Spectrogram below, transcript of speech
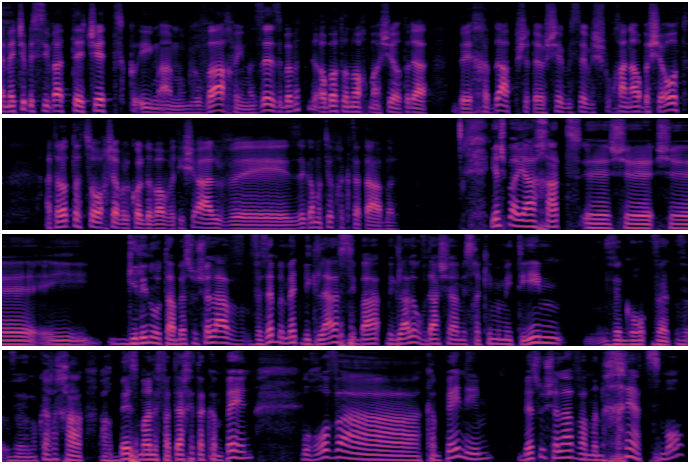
האמת שבסביבת אה, צ'אט עם המרווח ועם הזה, זה באמת הרבה יותר נוח מאשר, אתה יודע, בחד"פ, שאתה יושב מסביב שולחן ארבע שעות, אתה לא תעצור עכשיו על כל דבר ותשאל, וזה גם מוציא אותך קצת אהבל. יש בעיה אחת אה, שגילינו אותה באיזשהו שלב, וזה באמת בגלל הסיבה, בגלל העובדה שהמשחקים אמיתיים וגור... ו... ו... ולוקח לך הרבה זמן לפתח את הקמפיין, רוב הקמפיינים, באיזשהו שלב המנחה עצמו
